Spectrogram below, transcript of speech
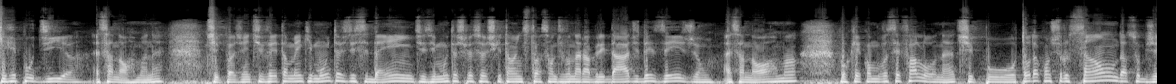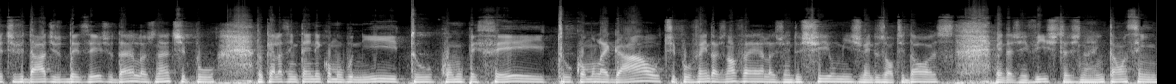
que repudia essa norma, né? Tipo, a gente vê também que muitas dissidentes e muitas pessoas que estão em situação de vulnerabilidade desejam essa norma, porque como você falou, né? Tipo, toda a construção da subjetividade do desejo delas, né? Tipo, do que elas entendem como bonito, como perfeito, como legal, tipo, vem das novelas, vem dos filmes, vem dos outdoors, vem das revistas, né? Então, assim,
